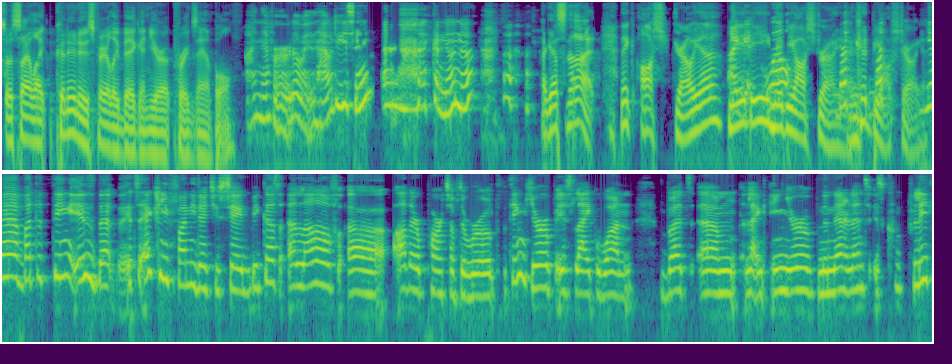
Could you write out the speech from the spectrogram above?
So a site like Kununu is fairly big in Europe, for example. I never heard of it. How do you say Kununu? I guess not. I think Australia, maybe, get, well, maybe Australia. It could be but, Australia. Yeah, but the thing is that it's actually funny that you say it because a lot of uh, other parts of the world think Europe is like one, but um, like in Europe, the Netherlands is completely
